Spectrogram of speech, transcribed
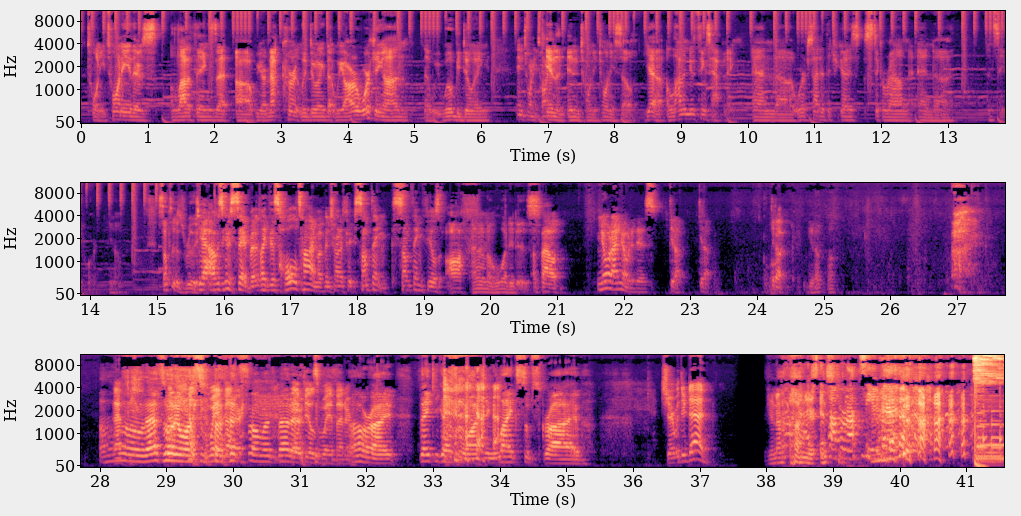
2020. There's a lot of things that uh, we are not currently doing that we are working on that we will be doing In 2020. in, in 2020. So yeah, a lot of new things happening. And uh, we're excited that you guys stick around and, uh, and stay for it. Something is really yeah, I was gonna say, but like this whole time I've been trying to figure something. Something feels off I don't know what it is. about. You know what? I know what it is. Get up. Get up. Get up. Get up. Well. Oh, that's what it was. That's way better. That's so much better. That feels way better. All right. Thank you guys for watching. like, subscribe. Share with your dad. You're not on your Gosh, the Instagram. paparazzi.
